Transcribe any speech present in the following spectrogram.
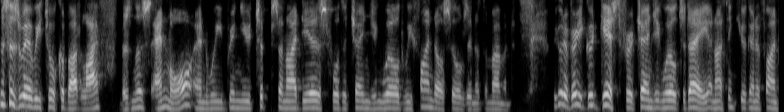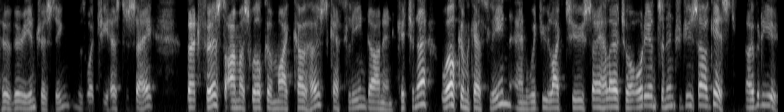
This is where we talk about life, business, and more, and we bring you tips and ideas for the changing world we find ourselves in at the moment. We've got a very good guest for a changing world today, and I think you're going to find her very interesting with what she has to say. But first, I must welcome my co host, Kathleen, down in Kitchener. Welcome, Kathleen. And would you like to say hello to our audience and introduce our guest? Over to you.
